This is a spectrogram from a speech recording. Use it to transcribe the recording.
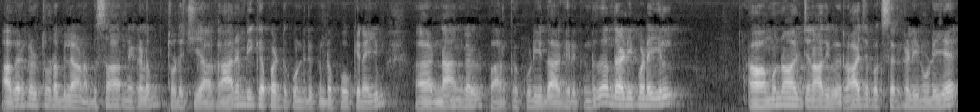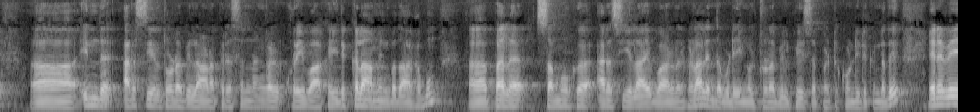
அவர்கள் தொடர்பிலான விசாரணைகளும் தொடர்ச்சியாக ஆரம்பிக்கப்பட்டு கொண்டிருக்கின்ற போக்கினையும் நாங்கள் பார்க்கக்கூடியதாக இருக்கின்றது. அந்த அடிப்படையில் முன்னாள் ஜனாதிபதி ராஜபக்சர்களினுடைய இந்த அரசியல் தொடர்பிலான பிரசன்னங்கள் குறைவாக இருக்கலாம் என்பதாகவும் பல சமூக அரசியல் ஆய்வாளர்களால் இந்த விடயங்கள் தொடர்பில் பேசப்பட்டு கொண்டிருக்கின்றது. எனவே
